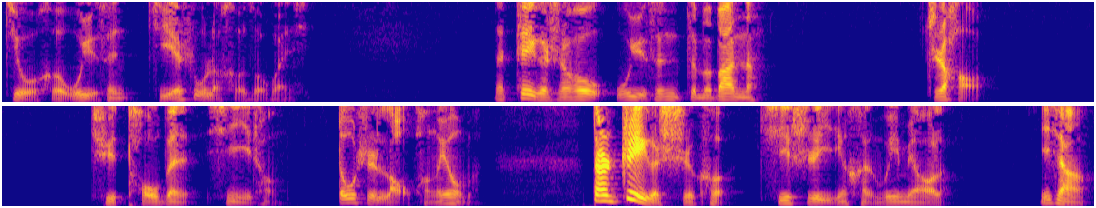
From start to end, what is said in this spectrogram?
就和吴宇森结束了合作关系。那这个时候吴宇森怎么办呢？只好去投奔新艺城，都是老朋友嘛。但是这个时刻其实已经很微妙了。你想，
